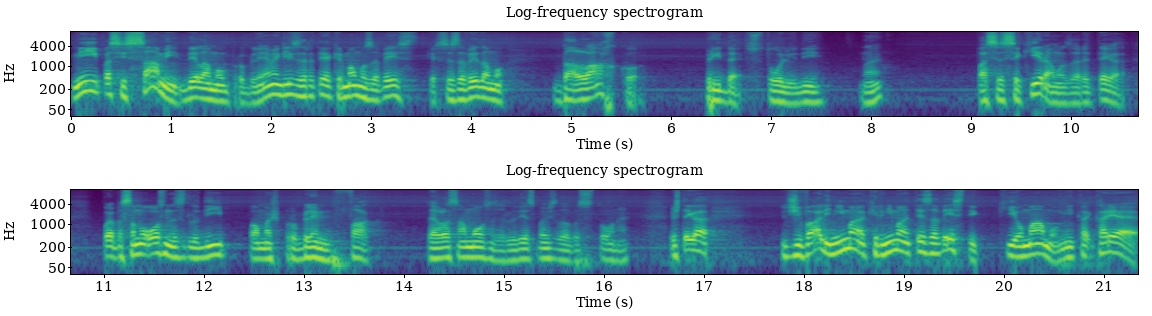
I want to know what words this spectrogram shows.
Mi pa si sami delamo probleme, glede zaradi tega, ker imamo zavest, ker se zavedamo, da lahko pride sto ljudi, ne. pa se sekiramo zaradi tega pa je pa samo 80 ljudi, pa imaš problem, fuk. Zdaj je bilo samo 80 ljudi, jaz pa mislim, da bo 100. Ne? Veš tega, živali nimajo, ker nimajo te zavesti, ki jo imamo. Mi, kar je,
